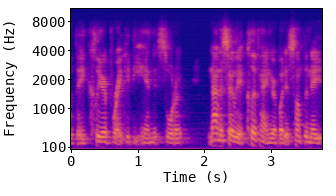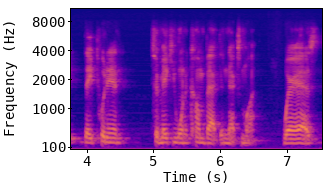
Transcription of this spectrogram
with a clear break at the end. It's sort of not necessarily a cliffhanger, but it's something they they put in to make you want to come back the next month. Whereas,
